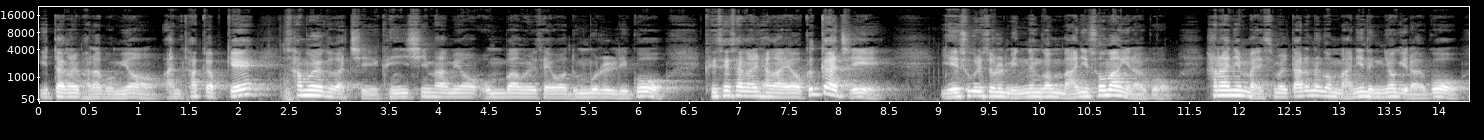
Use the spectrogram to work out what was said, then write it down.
이 땅을 바라보며 안타깝게 사무엘과 같이 근심하며 온 밤을 새워 눈물 흘리고 그 세상을 향하여 끝까지 예수 그리스도를 믿는 것만이 소망이라고 하나님 말씀을 따르는 것만이 능력이라고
